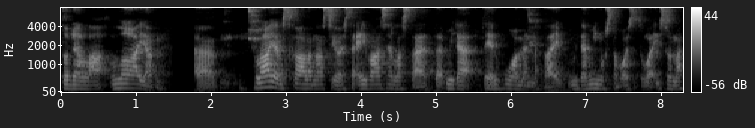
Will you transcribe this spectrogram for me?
todella laajan, äh, laajan skaalan asioista, ei vaan sellaista, että mitä teen huomenna tai mitä minusta voisi tulla isona,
